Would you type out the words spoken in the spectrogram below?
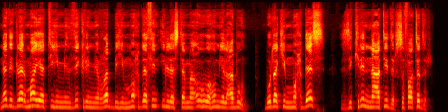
Ne dediler? Ma yetihim min zikrin min rabbihim muhdesin illa istema'uhu ve hum yel'abun. Buradaki muhdes zikrin naatidir, sıfatıdır.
